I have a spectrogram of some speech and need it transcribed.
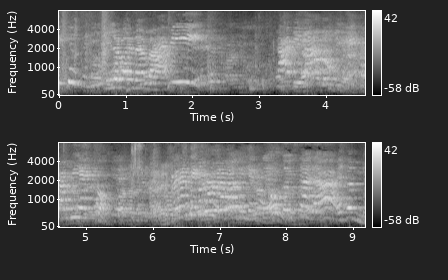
Y lo va a grabar. ¡Gaby! ¡Gaby, no! ¡Gaby, esto! Espérate, estoy Sara. Es de mí.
